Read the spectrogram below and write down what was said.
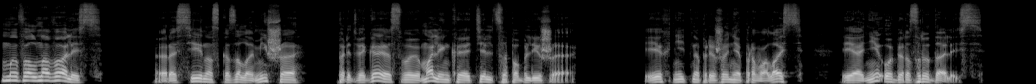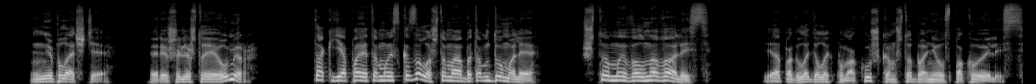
«Мы волновались», — рассеянно сказала Миша, придвигая своё маленькое тельце поближе. Их нить напряжения порвалась, и они обе разрыдались. «Не плачьте. Решили, что я умер?» Так я поэтому и сказала, что мы об этом думали. Что мы волновались. Я погладил их по макушкам, чтобы они успокоились.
